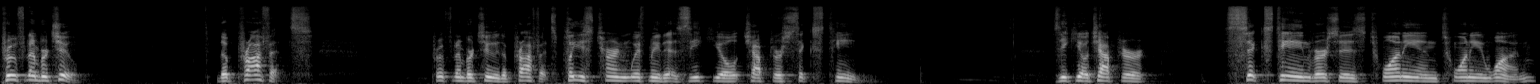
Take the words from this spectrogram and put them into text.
Proof number two the prophets. Proof number two the prophets. Please turn with me to Ezekiel chapter 16. Ezekiel chapter 16, verses 20 and 21.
